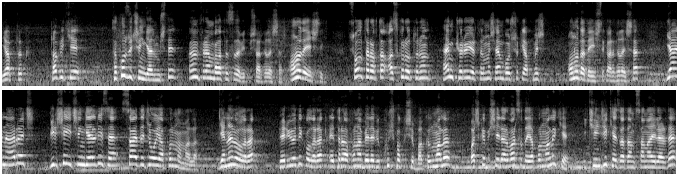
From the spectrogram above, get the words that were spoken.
yaptık. Tabii ki takoz için gelmişti. Ön fren balatası da bitmiş arkadaşlar. Onu değiştik. Sol tarafta askı rotunun hem körü yırtılmış hem boşluk yapmış. Onu da değiştik arkadaşlar. Yani araç bir şey için geldiyse sadece o yapılmamalı. Genel olarak periyodik olarak etrafına böyle bir kuş bakışı bakılmalı. Başka bir şeyler varsa da yapılmalı ki ikinci kez adam sanayilerde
